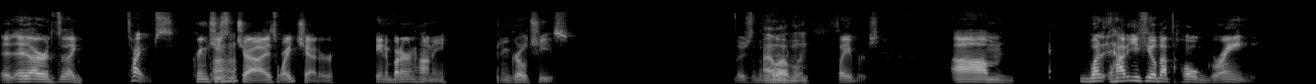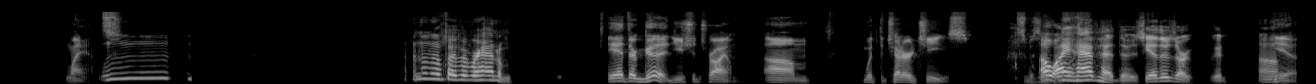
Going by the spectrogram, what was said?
It, it are like types: cream cheese Uh-huh. and chives, white cheddar, peanut butter and honey, and grilled cheese. Those are the I love different 'em. flavors. Um, what? How do you feel about the whole grain, Lance? Mm, I don't know if I've ever had them. Yeah, they're good. You should try them. Um, with the cheddar cheese. Oh, I have had those. Yeah, those are good. Uh, Yeah.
